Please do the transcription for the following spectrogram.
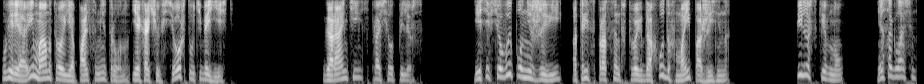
Уверяю, и маму твою я пальцем не трону. Я хочу все, что у тебя есть. «Гарантии?» — спросил Пиллерс. «Если все выполнишь, живи, а 30% твоих доходов мои пожизненно». Пиллерс кивнул. «Я согласен».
